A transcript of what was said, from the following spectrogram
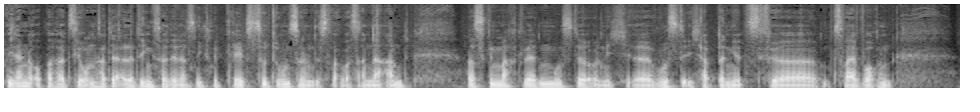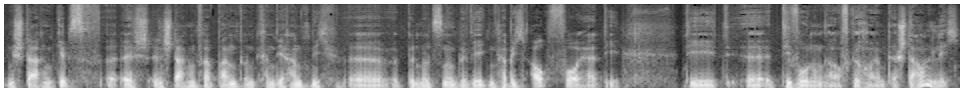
wieder eine Operation hatte. Allerdings hatte das nichts mit Krebs zu tun, sondern das war was an der Hand, was gemacht werden musste. Und ich äh, wusste, ich habe dann jetzt für zwei Wochen einen starren Gips, äh, einen starren Verband und kann die Hand nicht äh, benutzen und bewegen. Habe ich auch vorher die die, äh, die Wohnung aufgeräumt. Erstaunlich.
